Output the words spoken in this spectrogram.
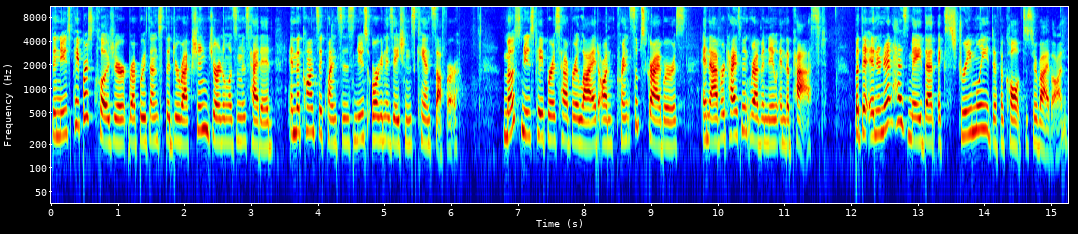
the newspaper's closure represents the direction journalism is headed and the consequences news organizations can suffer. Most newspapers have relied on print subscribers and advertisement revenue in the past, but the internet has made that extremely difficult to survive on.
